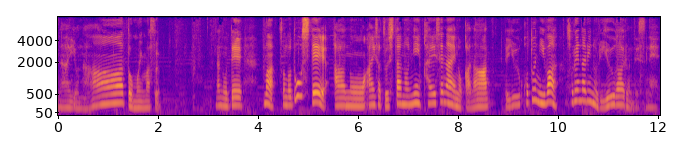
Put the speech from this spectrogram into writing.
ないよなと思います。なのでまあそのどうしてあの挨拶したのに返せないのかなっていうことにはそれなりの理由があるんですね。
